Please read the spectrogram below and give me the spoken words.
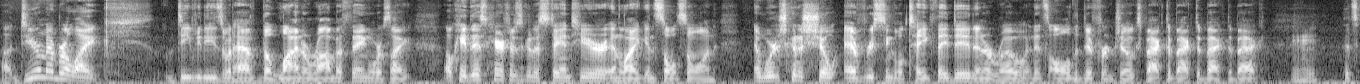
Uh, do you remember like DVDs would have the Line-O-Rama thing where it's like, okay, this character is gonna stand here and like insult someone, and we're just gonna show every single take they did in a row, and it's all the different jokes back to back to back to back. Mm-hmm. It's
